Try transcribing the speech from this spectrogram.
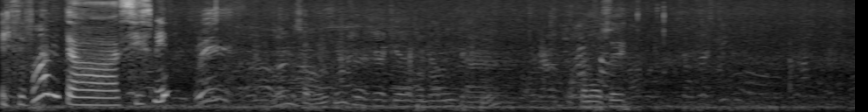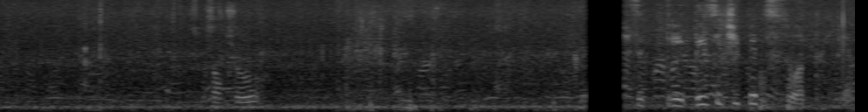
Il se vend à 6 23 500 евро.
